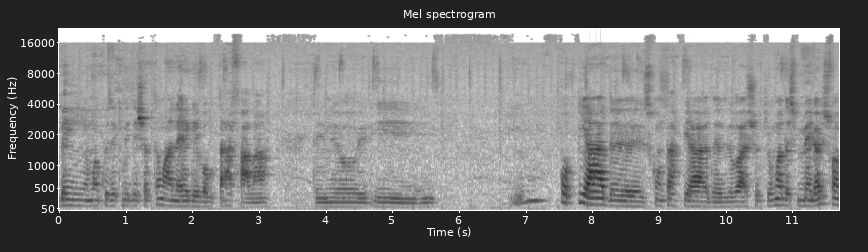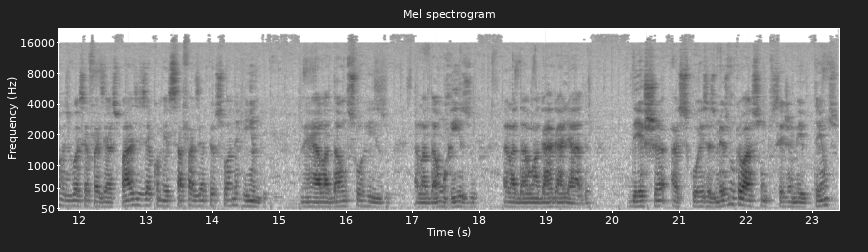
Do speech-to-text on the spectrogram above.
bem, é uma coisa que me deixa tão alegre voltar a falar, entendeu? E, e pô, piadas, contar piadas. Eu acho que uma das melhores formas de você fazer as pazes é começar a fazer a pessoa rindo. Né? Ela dá um sorriso, ela dá um riso, ela dá uma gargalhada. Deixa as coisas, mesmo que o assunto seja meio tenso,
